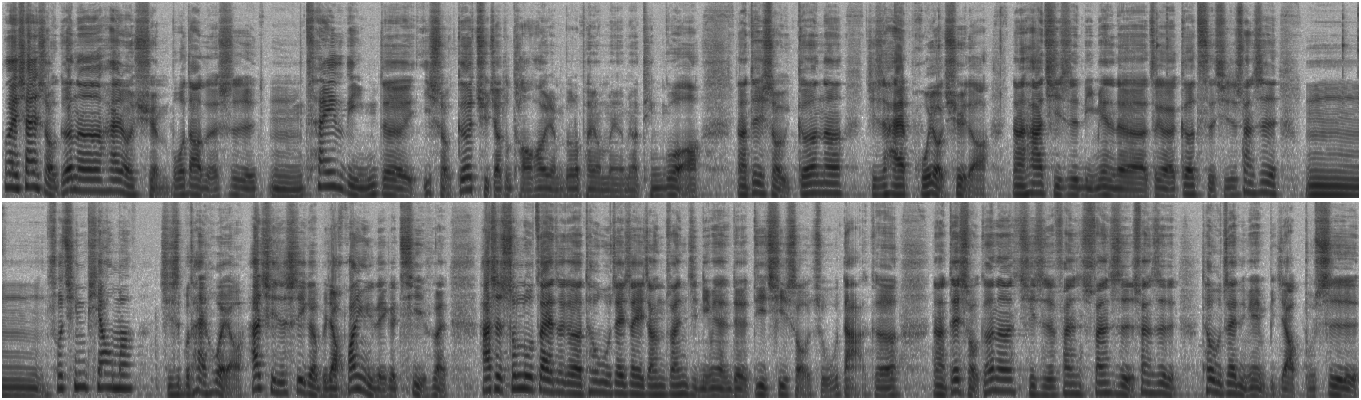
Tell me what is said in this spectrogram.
OK，下一首歌呢，Hello 选播到的是，嗯，蔡依林的一首歌曲，叫做《桃花源》，不知道朋友们有没有听过哦？那这首歌呢，其实还颇有趣的哦。那它其实里面的这个歌词，其实算是，嗯，说轻飘吗？其实不太会哦，它其实是一个比较欢愉的一个气氛，它是收录在这个特务 J 这一张专辑里面的第七首主打歌。那这首歌呢，其实算算是算是特务 J 里面比较不是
